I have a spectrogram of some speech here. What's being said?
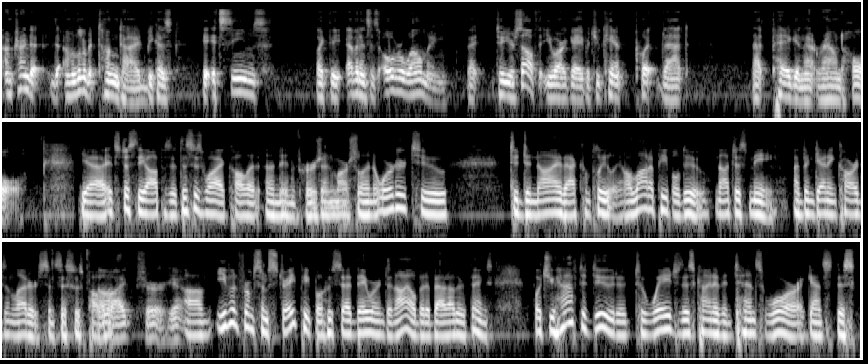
I'm trying to. I'm a little bit tongue tied because it, it seems like the evidence is overwhelming that to yourself that you are gay, but you can't put that that peg in that round hole. Yeah, it's just the opposite. This is why I call it an inversion, Marshall. In order to to deny that completely, and a lot of people do, not just me. I've been getting cards and letters since this was published. Oh, I sure, yeah. um, even from some straight people who said they were in denial, but about other things. What you have to do to, to wage this kind of intense war against this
